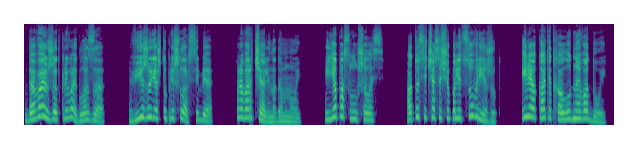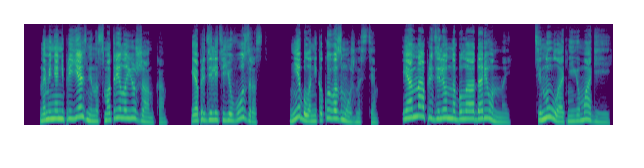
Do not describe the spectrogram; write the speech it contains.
Давай уже открывай глаза. Вижу я, что пришла в себя», — проворчали надо мной. И я послушалась. А то сейчас еще по лицу врежут или окатят холодной водой. На меня неприязненно смотрела южанка, и определить ее возраст не было никакой возможности. И она определенно была одаренной, тянула от нее магией,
